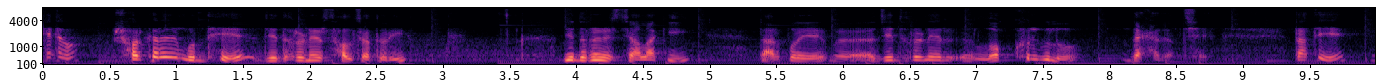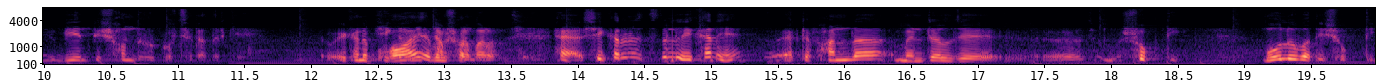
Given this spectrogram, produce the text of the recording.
কিন্তু সরকারের মধ্যে যে ধরনের ছলচাতুরি, যে ধরনের চালাকি, তারপরে যে ধরনের লক্ষণগুলো দেখা যাচ্ছে, তাতে বিএনপি সন্দেহ করছে তাদেরকে। এখানে ভয় এবং হ্যাঁ সে কারণে ছিল এখানে একটা ফান্ডামেন্টাল যে শক্তি মৌলবাদী শক্তি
